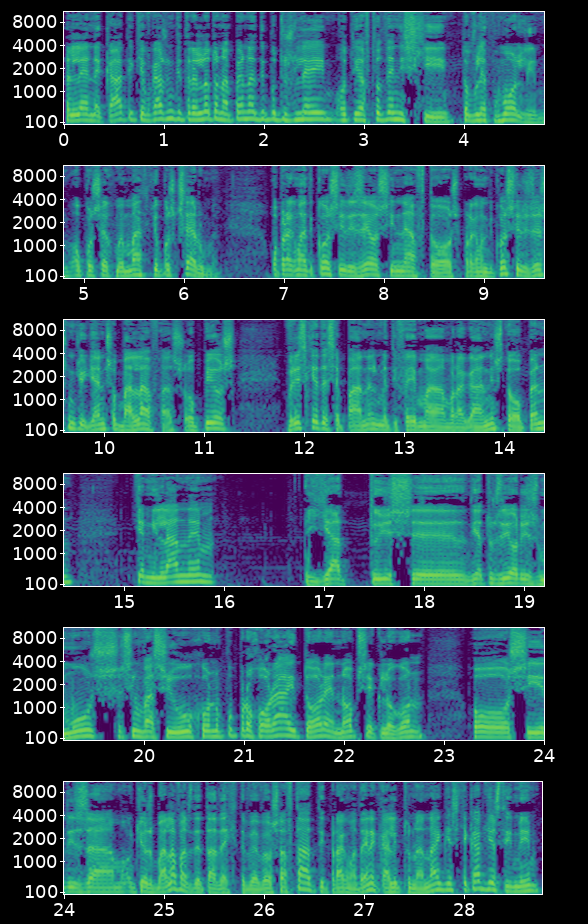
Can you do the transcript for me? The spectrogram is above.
λένε κάτι και βγάζουν και τρελό τον απέναντι που τους λέει ότι αυτό δεν ισχύει. Το βλέπουμε όλοι, όπως έχουμε μάθει και όπως ξέρουμε. Ο πραγματικός Σιριζέος είναι αυτός. Ο πραγματικός Σιριζέος είναι και ο Γιάννης Ομπαλάφα, ο οποίος βρίσκεται σε πάνελ με τη Φέη Μαυραγάνη στο Open και μιλάνε για τους, ε, για τους διορισμούς συμβασιούχων που προχωράει τώρα εν ώψη εκλογών ο ΣΥΡΙΖΑ. Ο κ. Μπαλάφας δεν τα δέχεται βεβαίως αυτά. Τι πράγματα είναι, καλύπτουν ανάγκες και κάποια στιγμή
